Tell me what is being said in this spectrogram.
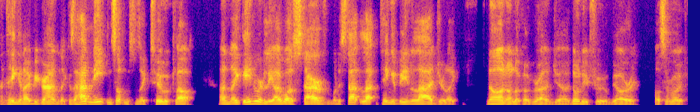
and thinking I'd be grand, like because I hadn't eaten something since like two o'clock, and like inwardly I was starving, but it's that la- thing of being a lad. You're like, no, no, look, I'm grand. Yeah, I don't need food. I'll be all right. I'll survive.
